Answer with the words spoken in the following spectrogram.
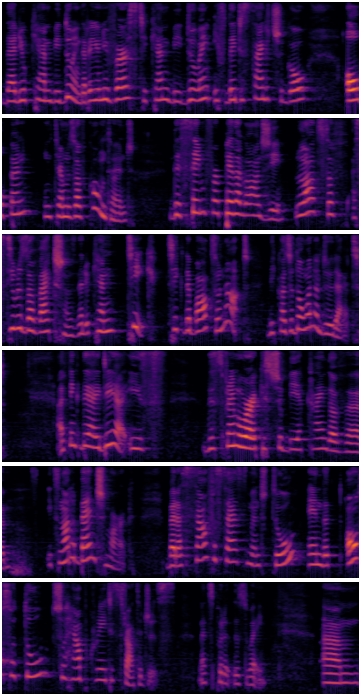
that you can be doing, that a university can be doing if they decided to go open in terms of content. The same for pedagogy, lots of, a series of actions that you can tick, tick the box or not, because you don't want to do that. I think the idea is this framework should be a kind of, a, it's not a benchmark, but a self-assessment tool and also a tool to help create strategies. Let's put it this way. Um,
